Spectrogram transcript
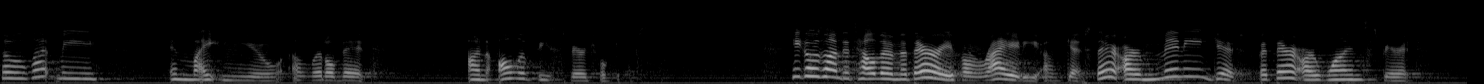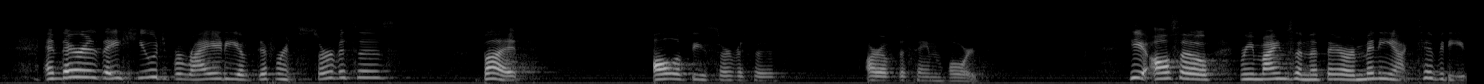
So let me enlighten you a little bit on all of these spiritual gifts. He goes on to tell them that there are a variety of gifts. There are many gifts, but there are one Spirit. And there is a huge variety of different services, but all of these services are of the same Lord. He also reminds them that there are many activities,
